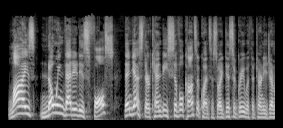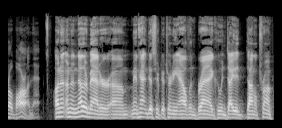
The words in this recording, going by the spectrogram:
lies knowing that it is false, then yes, there can be civil consequences. So I disagree with Attorney General Barr on that. On, a, on another matter, um, Manhattan District Attorney Alvin Bragg, who indicted Donald Trump,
